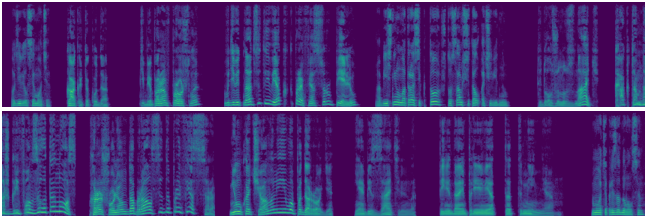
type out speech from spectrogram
— удивился Мотя. «Как это куда? Тебе пора в прошлое, в девятнадцатый век к профессору Пелю», — объяснил матрасик то, что сам считал очевидным. «Ты должен узнать, как там наш Грифон Золотонос, хорошо ли он добрался до профессора, не укачало ли его по дороге, и обязательно передай привет от меня». Мотя призадумался.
